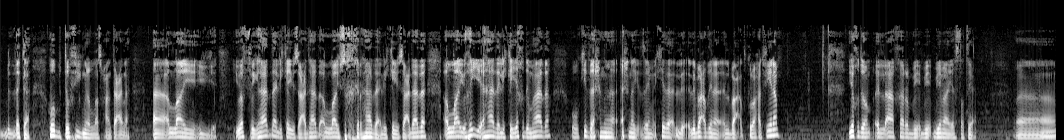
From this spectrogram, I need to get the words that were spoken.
بالذكاء. هو بالتوفيق من الله سبحانه وتعالى. آه الله يوفق هذا لكي يساعد هذا. الله يسخر هذا لكي يساعد هذا. الله يهيئ هذا لكي يخدم هذا. وكذا إحنا إحنا زي ما كذا لبعضنا البعض. كل واحد فينا يخدم الآخر بما يستطيع. آه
